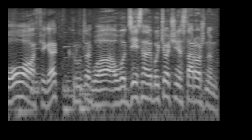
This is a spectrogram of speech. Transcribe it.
О, офига, круто. Вау, вот здесь надо быть очень осторожным.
